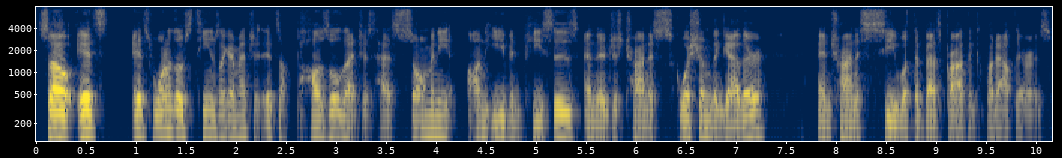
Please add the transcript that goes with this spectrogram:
So it's it's one of those teams, like I mentioned, it's a puzzle that just has so many uneven pieces, and they're just trying to squish them together and trying to see what the best product they can put out there is.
